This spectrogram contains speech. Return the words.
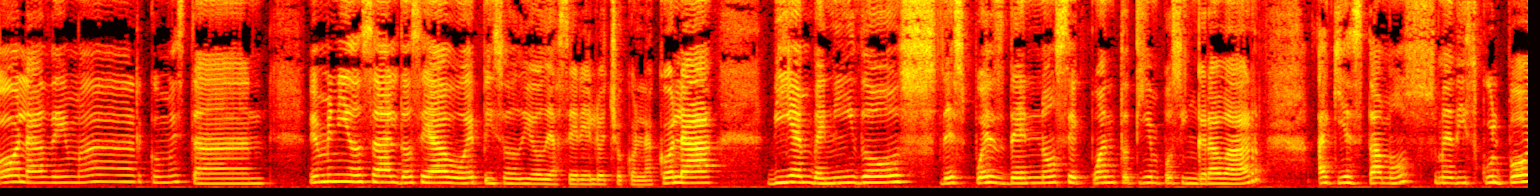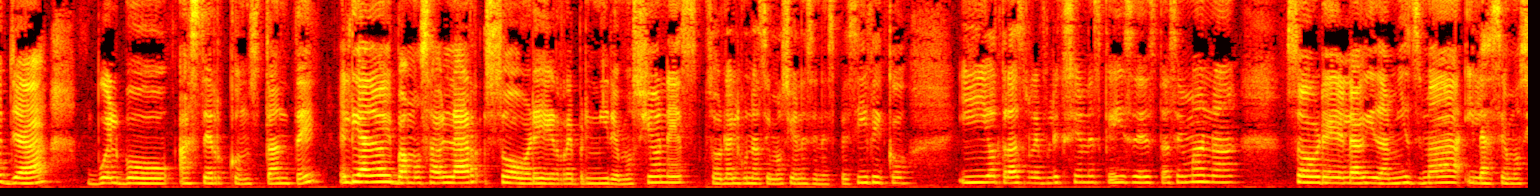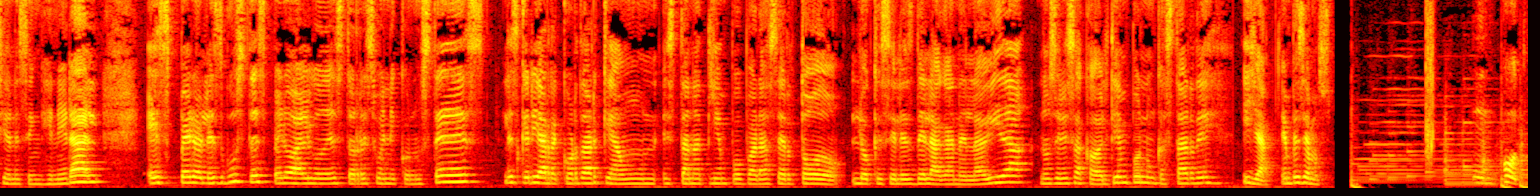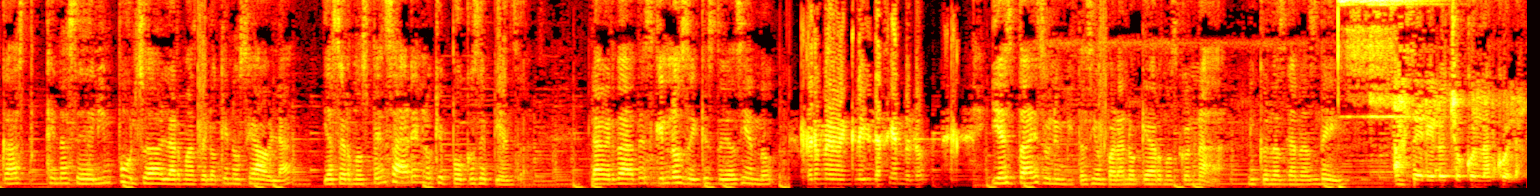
Hola de mar, ¿cómo están? Bienvenidos al doceavo episodio de Hacer el 8 con la cola. Bienvenidos después de no sé cuánto tiempo sin grabar. Aquí estamos, me disculpo, ya vuelvo a ser constante. El día de hoy vamos a hablar sobre reprimir emociones, sobre algunas emociones en específico y otras reflexiones que hice esta semana sobre la vida misma y las emociones en general. Espero les guste, espero algo de esto resuene con ustedes. Les quería recordar que aún están a tiempo para hacer todo lo que se les dé la gana en la vida. No se les ha acabado el tiempo, nunca es tarde. Y ya, empecemos. Un podcast que nace del impulso de hablar más de lo que no se habla y hacernos pensar en lo que poco se piensa. La verdad es que no sé qué estoy haciendo, pero me veo increíble haciéndolo. Y esta es una invitación para no quedarnos con nada, ni con las ganas de hacer el ocho con la cola.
